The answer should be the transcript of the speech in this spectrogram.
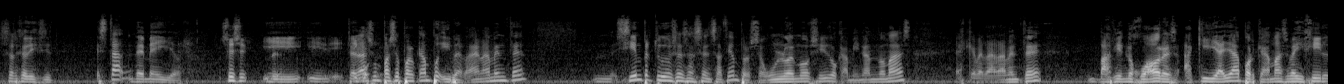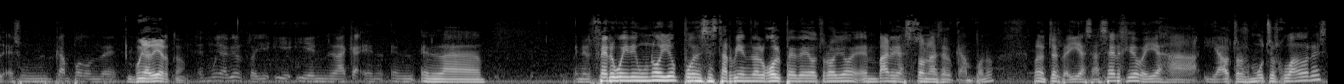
Sergio Dixit, está de mayor. Sí, sí. Y, y te y- das un paseo por el campo y verdaderamente mm, siempre tuvimos esa sensación, pero según lo hemos ido caminando más, es que verdaderamente vas viendo jugadores aquí y allá, porque además Bay Hill es un campo donde Muy abierto. es muy abierto y, y- y en, la, en- en la en el fairway de un hoyo puedes estar viendo el golpe de otro hoyo en varias zonas del campo, ¿no? Bueno, entonces veías a Sergio, veías a, y a otros muchos jugadores.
